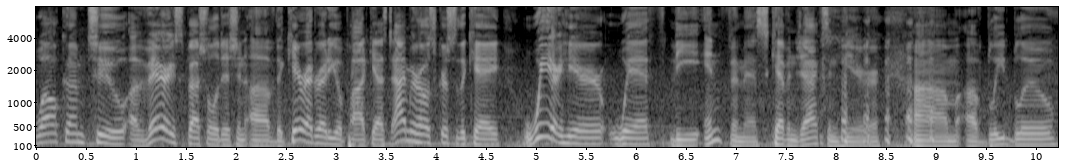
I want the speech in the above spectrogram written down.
and welcome to a very special edition of the K Red Radio Podcast. I'm your host, Chris with the K. We are here with the infamous Kevin Jackson here um, of Bleed Blue.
